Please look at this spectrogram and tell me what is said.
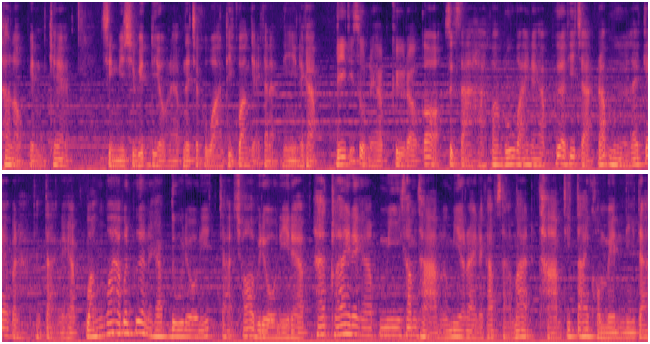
ถ้าเราเป็นแค่ สิ่งมีชีวิตเดียวนะครับในจักรวาลที่กว้างใหญ่ขนาดนี้นะครับ ดีที่สุดนะครับคือเราก็ศึกษาหาความรู้ไว้นะครับ เพื่อที่จะรับมือและแก้ปัญหาต่างๆนะครับ หวังว่าเพื่อนๆนะครับ ดูวิดีโอนี้จะชอบวิดีโอนี้นะครับ หากใครนะครับมีคำถามหรือมีอะไรนะครับ สามารถถามที่ใต้คอมเมนต์นี้ได้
